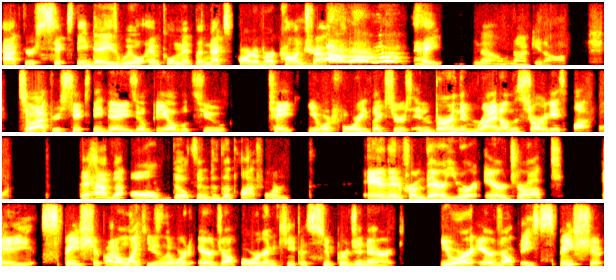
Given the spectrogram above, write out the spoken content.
after 60 days, we will implement the next part of our contract. Hey, no, knock it off. So after 60 days, you'll be able to take your four elixirs and burn them right on the Stargaze platform. They have that all built into the platform. And then from there, you are airdropped a spaceship. I don't like using the word airdrop, but we're going to keep it super generic. You are airdropped a spaceship.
